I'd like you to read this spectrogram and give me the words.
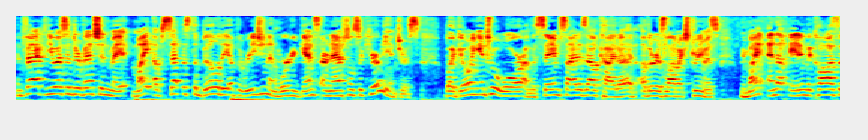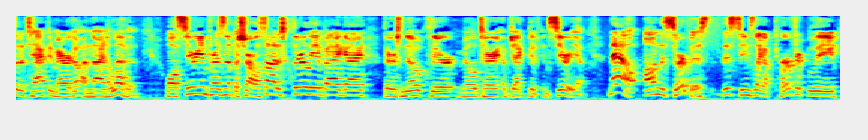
In fact, U.S. intervention may, might upset the stability of the region and work against our national security interests. By going into a war on the same side as Al Qaeda and other Islamic extremists, we might end up aiding the cause that attacked America on 9 11. While Syrian President Bashar al Assad is clearly a bad guy, there is no clear military objective in Syria. Now, on the surface, this seems like a perfectly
